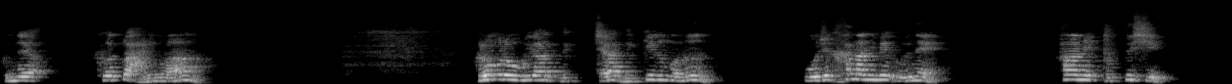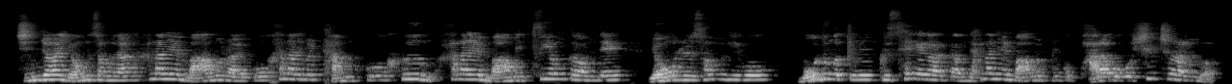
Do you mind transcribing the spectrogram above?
근데 그것도 아니구나. 그러므로 우리가, 제가 느끼는 거는 오직 하나님의 은혜, 하나님의 붙드심, 진정한 영성이란 하나님의 마음을 알고 하나님을 담고 그 하나님의 마음의 투영 가운데 영혼을 섬기고 모든 것들을 그 세계관 가운데 하나님의 마음을 품고 바라보고 실천하는 것.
